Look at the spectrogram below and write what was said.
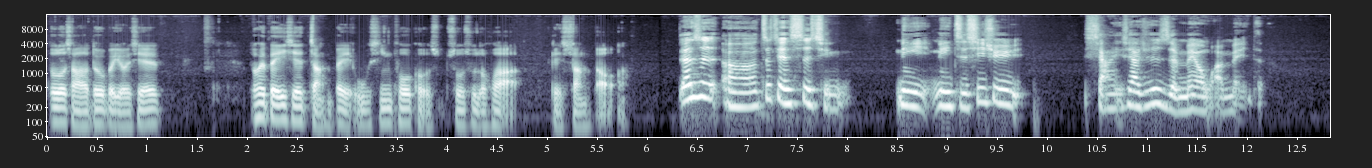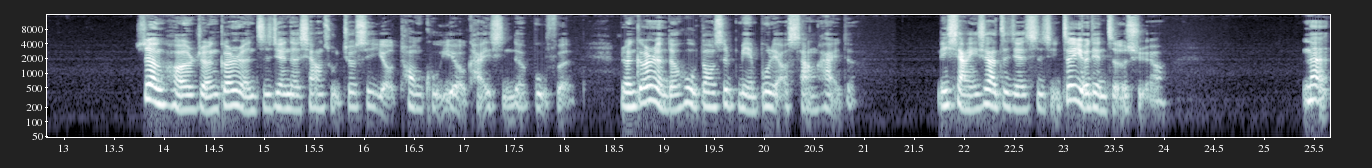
多多少少都会有一些都会被一些长辈无心脱口说出的话给伤到啊。但是呃，这件事情你你仔细去想一下，就是人没有完美的，任何人跟人之间的相处就是有痛苦也有开心的部分，人跟人的互动是免不了伤害的。你想一下这件事情，这有点哲学啊。那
